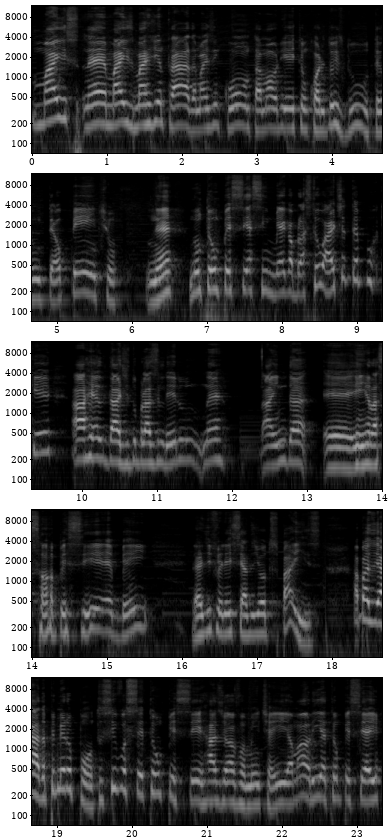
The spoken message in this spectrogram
mais, né, mais, mais de entrada, mais em conta. A maioria aí tem um Core 2 Duo, tem um Intel Pentium, né? Não tem um PC assim Mega Blaster White, até porque a realidade do brasileiro, né, ainda é, em relação a PC é bem né, diferenciada de outros países. Rapaziada, primeiro ponto, se você tem um PC razoavelmente aí, a maioria tem um PC aí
